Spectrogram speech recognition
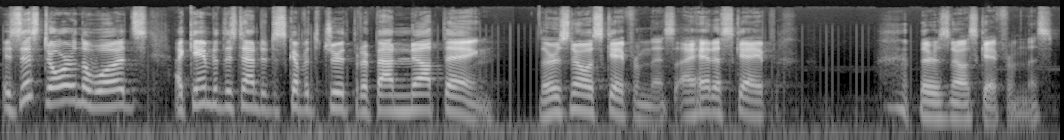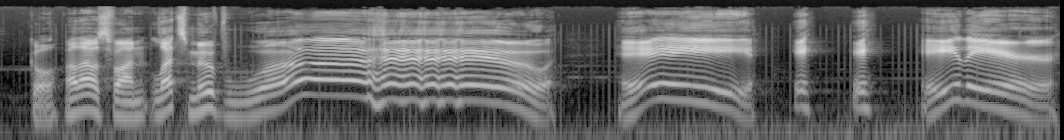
Is this Door in the Woods? I came to this town to discover the truth, but I found nothing. There is no escape from this. I hit escape. there is no escape from this. Cool. Well, that was fun. Let's move. Whoa! Hey! Hey, hey, hey there!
